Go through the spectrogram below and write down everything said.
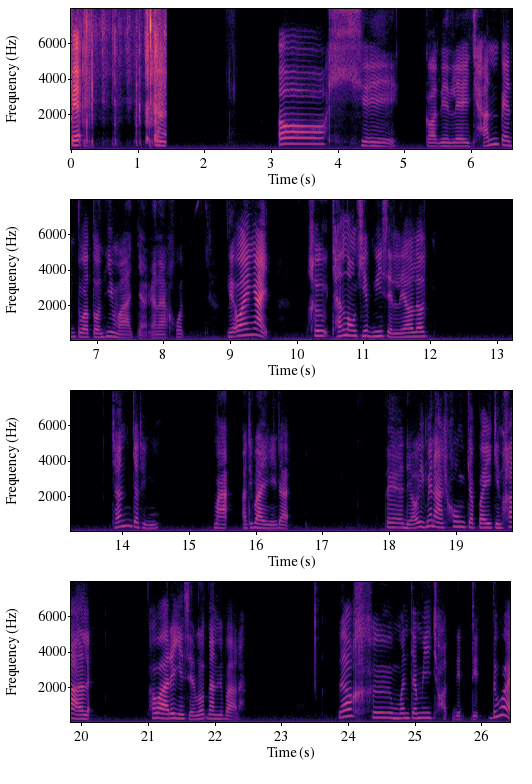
ป๊ะโอเค ก่อนอื่นเลยฉันเป็นตัวตนที่มาจากอนาคตหรือว่าง่ายๆคือฉันลงคลิปนี้เสร็จแล้วแล้ว ฉันจะถึงมาอธิบายอย่างนี้ได้ แต่เดี๋ยวอีกไม่นานคงจะไปกินข้าวแล้วแหละ เพราะว่าได้ยินเสียงรถนั้นหรือเปล่าล่ะแล้วคือมันจะมีช็อตเด็ดๆด้วย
